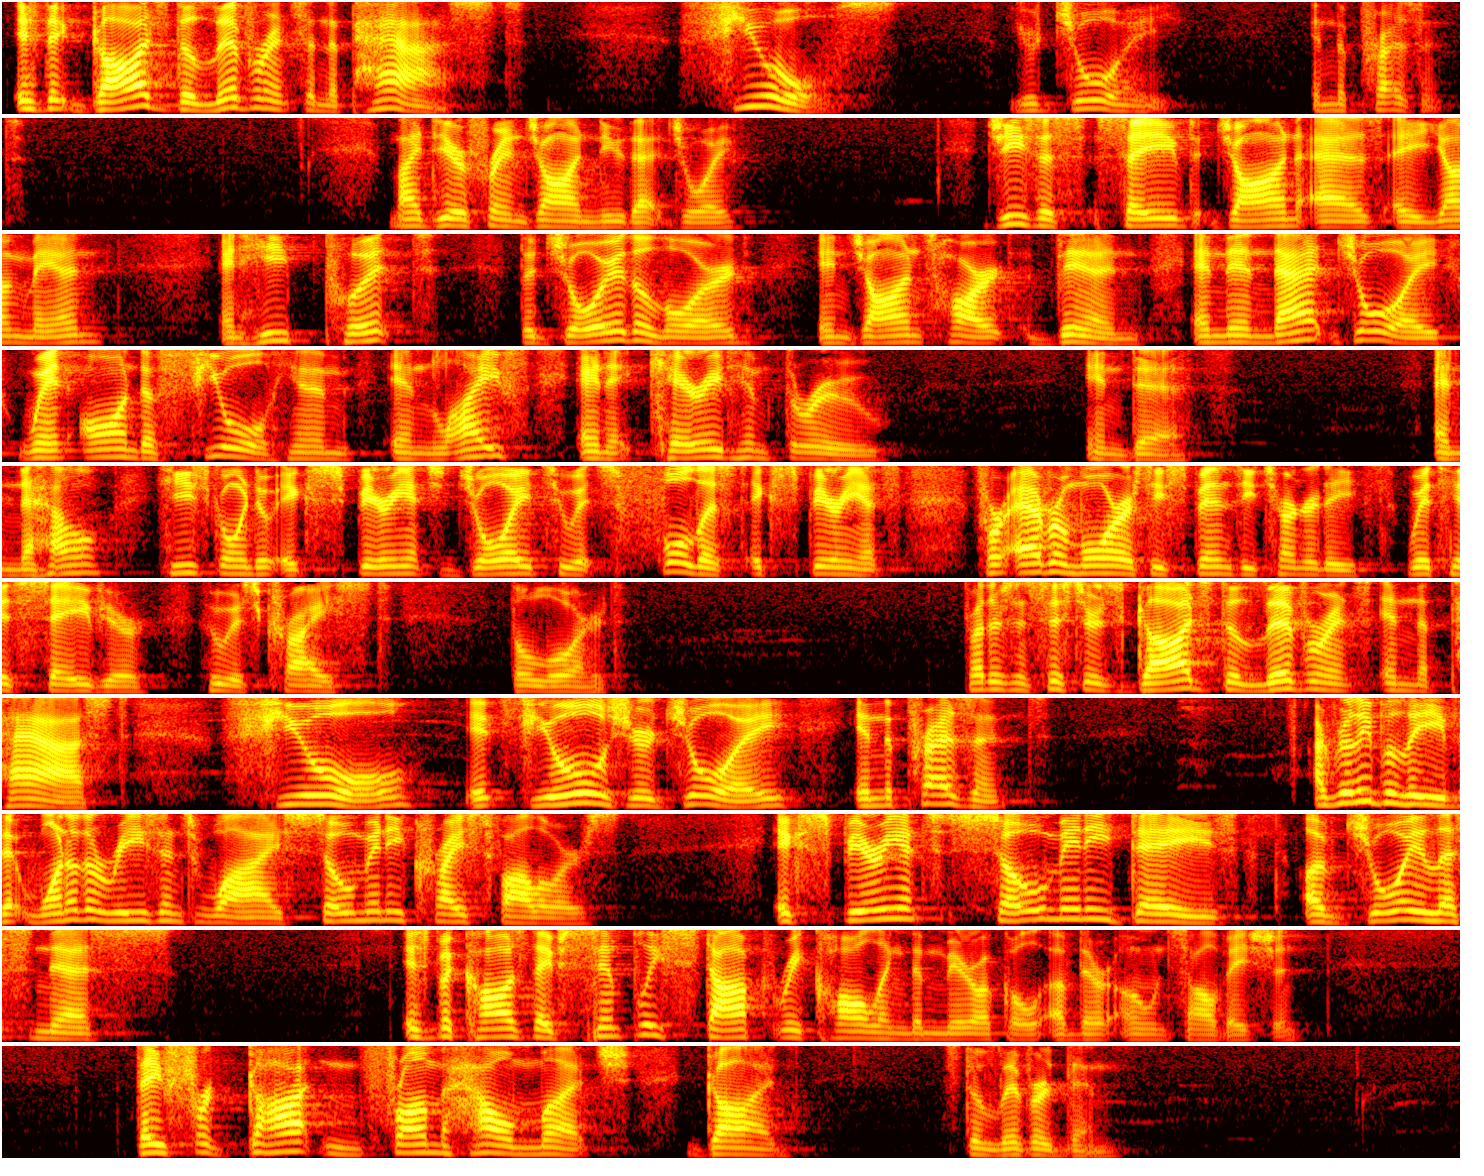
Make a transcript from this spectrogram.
is that God's deliverance in the past fuels your joy in the present. My dear friend John knew that joy. Jesus saved John as a young man and he put the joy of the Lord in John's heart then. And then that joy went on to fuel him in life and it carried him through in death. And now he's going to experience joy to its fullest experience forevermore as he spends eternity with his Savior, who is Christ the Lord. Brothers and sisters, God's deliverance in the past fuel, it fuels your joy in the present. I really believe that one of the reasons why so many Christ followers experience so many days of joylessness is because they've simply stopped recalling the miracle of their own salvation. They've forgotten from how much God has delivered them.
